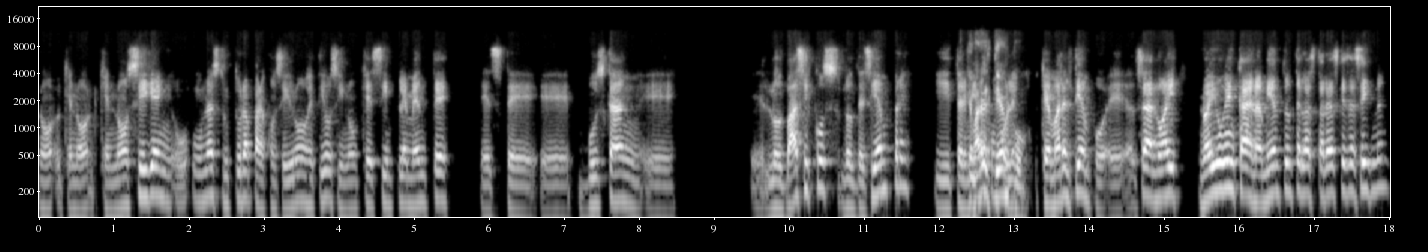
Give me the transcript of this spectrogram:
no, que, no, que no siguen una estructura para conseguir un objetivo, sino que simplemente este, buscan los básicos, los de siempre, y quemar el tiempo. Quemar el tiempo. Eh, o sea, no hay, no hay un encadenamiento entre las tareas que se asignan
